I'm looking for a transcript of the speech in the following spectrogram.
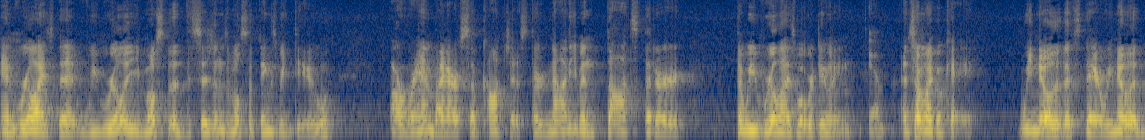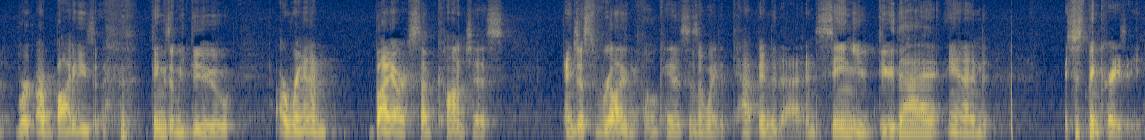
and realize that we really most of the decisions and most of the things we do are ran by our subconscious. They're not even thoughts that are that we realize what we're doing. Yep. And so I'm like, okay, we know that that's there. We know that we're, our bodies, things that we do, are ran by our subconscious and just realizing, okay, this is a way to tap into that and seeing you do that. And it's just been crazy.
